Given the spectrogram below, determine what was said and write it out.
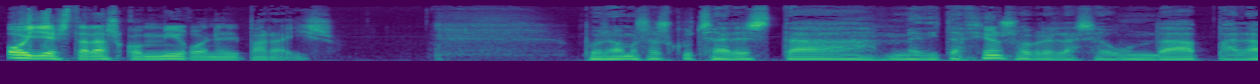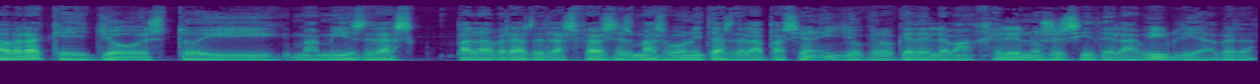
hoy estarás conmigo en el paraíso. Pues vamos a escuchar esta meditación sobre la segunda palabra que yo estoy, a mí es de las palabras, de las frases más bonitas de la pasión y yo creo que del Evangelio, no sé si de la Biblia, ¿verdad?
